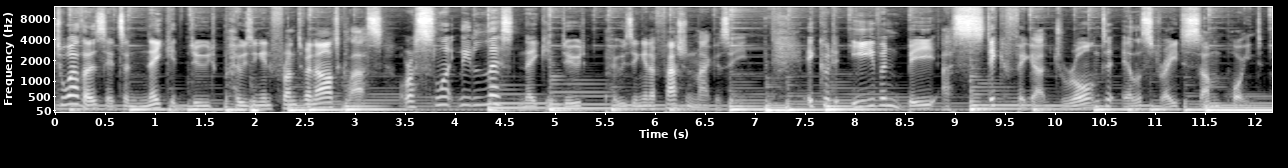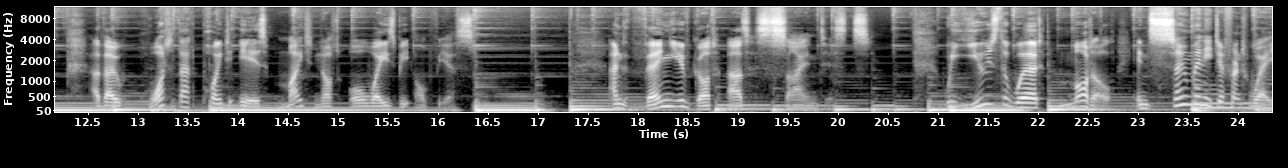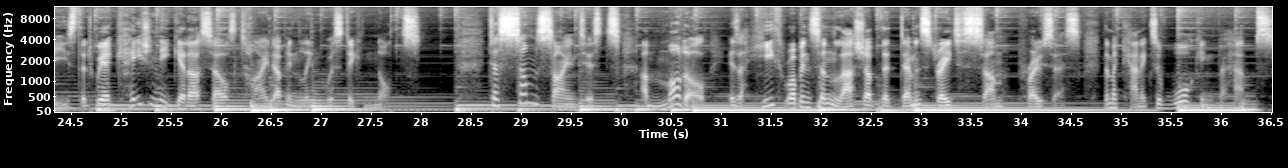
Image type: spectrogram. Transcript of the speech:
To others, it's a naked dude posing in front of an art class, or a slightly less naked dude posing in a fashion magazine. It could even be a stick figure drawn to illustrate some point, although what that point is might not always be obvious. And then you've got us scientists. We use the word model in so many different ways that we occasionally get ourselves tied up in linguistic knots. To some scientists, a model is a Heath Robinson lash-up that demonstrates some process, the mechanics of walking perhaps.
